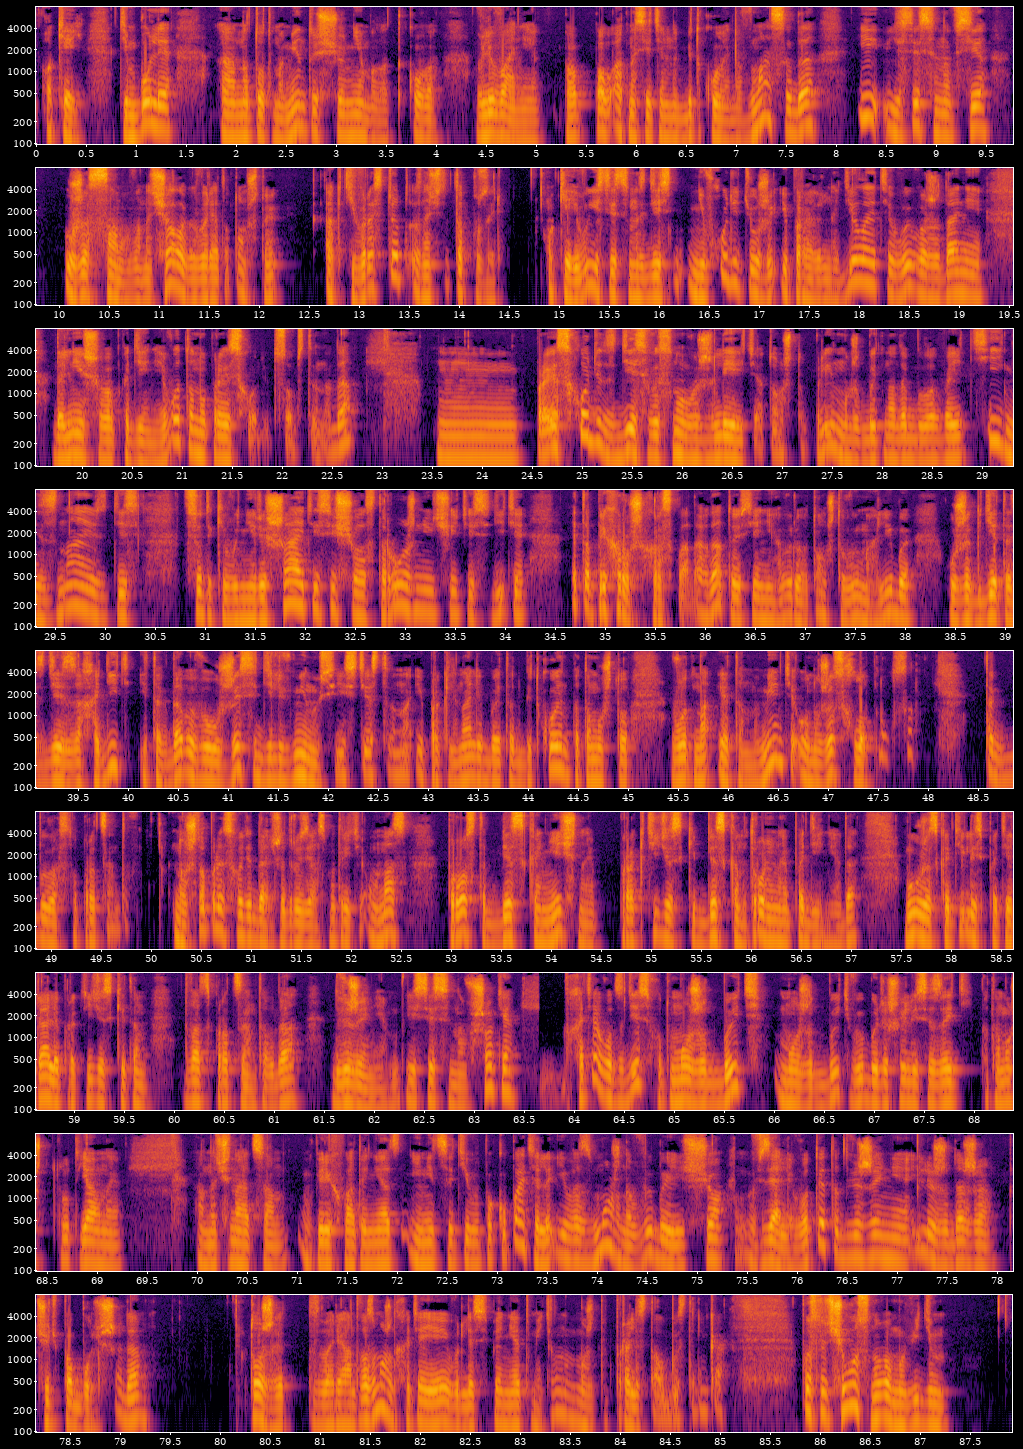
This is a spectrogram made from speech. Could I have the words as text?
Окей, тем более э, на тот момент еще не было такого вливания по, по относительно биткоина в массы, да, и естественно все уже с самого начала говорят о том, что актив растет, значит это пузырь. Окей, вы, естественно, здесь не входите уже и правильно делаете, вы в ожидании дальнейшего падения. Вот оно происходит, собственно, да. Происходит, здесь вы снова жалеете о том, что, блин, может быть, надо было войти, не знаю, здесь все-таки вы не решаетесь еще, осторожничаете, сидите это при хороших раскладах, да, то есть я не говорю о том, что вы могли бы уже где-то здесь заходить, и тогда бы вы уже сидели в минусе, естественно, и проклинали бы этот биткоин, потому что вот на этом моменте он уже схлопнулся. Так было 100%. Но что происходит дальше, друзья? Смотрите, у нас просто бесконечное практически бесконтрольное падение, да, мы уже скатились, потеряли практически там 20%, да, движения. Естественно, в шоке. Хотя вот здесь вот может быть, может быть, вы бы решились и зайти, потому что тут явно начинается перехват инициативы покупателя, и, возможно, вы бы еще взяли вот это движение или же даже чуть побольше, да, тоже этот вариант возможен, хотя я его для себя не отметил. Ну, может быть, пролистал быстренько. После чего снова мы видим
